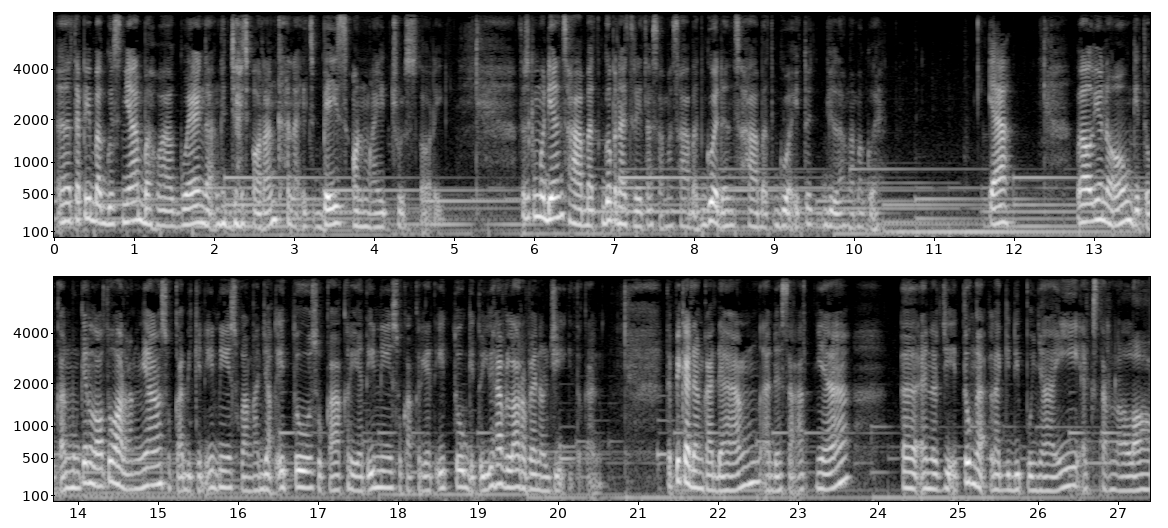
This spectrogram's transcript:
Uh, tapi bagusnya bahwa gue nggak ngejudge orang karena it's based on my true story. Terus kemudian sahabat gue pernah cerita sama sahabat gue dan sahabat gue itu bilang sama gue, ya, well you know gitu kan, mungkin lo tuh orangnya suka bikin ini, suka ngajak itu, suka create ini, suka create itu gitu, you have a lot of energy gitu kan. Tapi kadang-kadang ada saatnya uh, energi itu nggak lagi dipunyai eksternal lo.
